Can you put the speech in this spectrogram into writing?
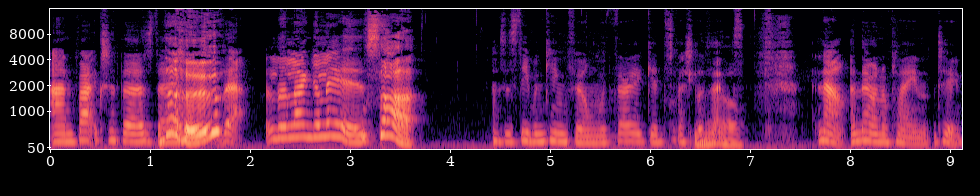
and back to Thursday. The who? The, the Langoliers. What's that? It's a Stephen King film with very good special Fucking effects. hell. Now, and they're on a plane too.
